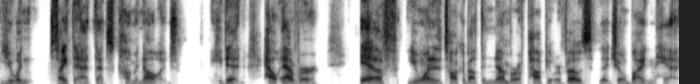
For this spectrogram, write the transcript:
you wouldn't cite that, that's common knowledge. He did. However, if you wanted to talk about the number of popular votes that Joe Biden had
